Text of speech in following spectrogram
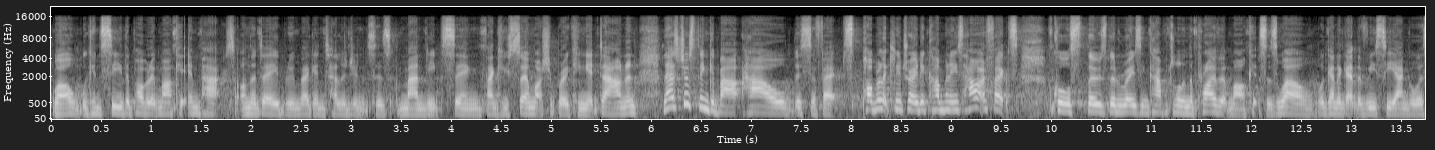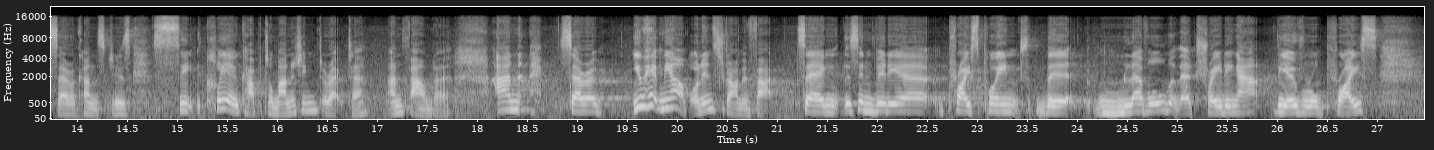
Well, we can see the public market impact on the day. Bloomberg Intelligence's Mandeep Singh. Thank you so much for breaking it down. And let's just think about how this affects publicly traded companies, how it affects, of course, those that are raising capital in the private markets as well. We're going to get the VC angle with Sarah Kunst, Cleo Capital Managing Director and Founder. And Sarah, you hit me up on Instagram, in fact, saying this NVIDIA price point, the level that they're trading at, the overall price,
